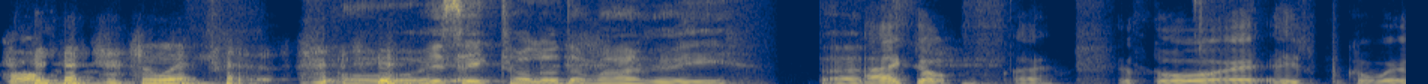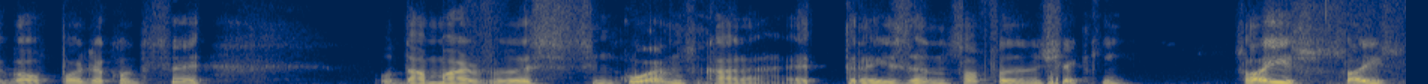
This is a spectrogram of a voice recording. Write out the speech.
Qual? Não é? Ô, esse aí que tu falou da Marvel aí. Tá, Ah, então. É, eu tô. É, é isso porque eu- igual pode acontecer. O da Marvel é cinco anos, cara. É três anos só fazendo check-in. Só isso, só isso.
